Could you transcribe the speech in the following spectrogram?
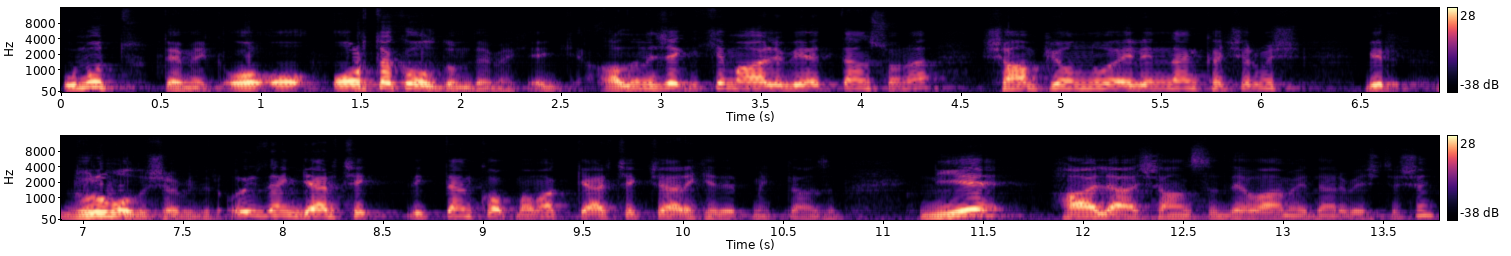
umut demek. O, o ortak oldum demek. E, alınacak iki mağlubiyetten sonra şampiyonluğu elinden kaçırmış bir durum oluşabilir. O yüzden gerçeklikten kopmamak, gerçekçi hareket etmek lazım. Niye hala şansı devam eder Beşiktaş'ın?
